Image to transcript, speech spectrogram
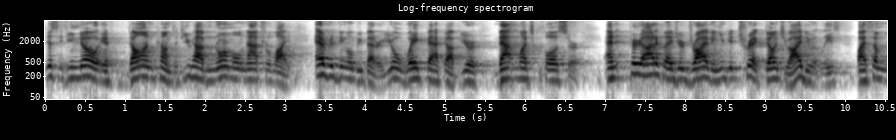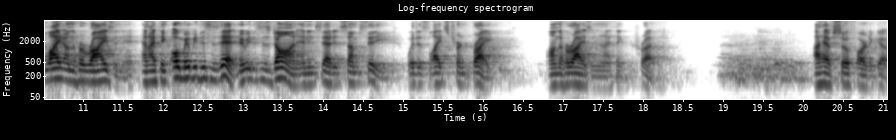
just if you know, if dawn comes, if you have normal natural light, everything will be better. You'll wake back up. You're that much closer. And periodically, as you're driving, you get tricked, don't you? I do at least, by some light on the horizon. And I think, oh, maybe this is it. Maybe this is dawn. And instead, it's some city with its lights turned bright on the horizon. And I think, crud. I have so far to go.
